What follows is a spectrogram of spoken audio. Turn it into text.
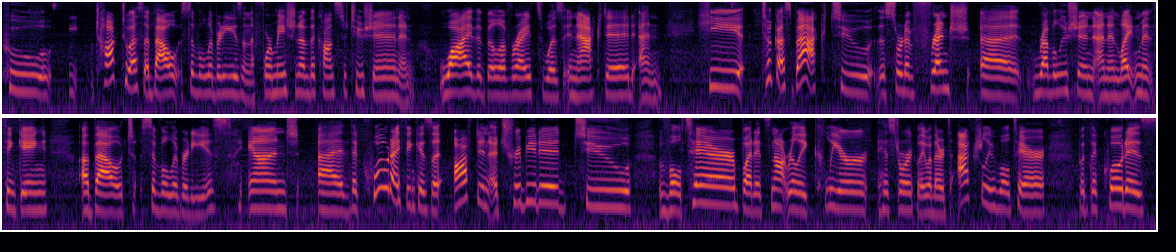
who talked to us about civil liberties and the formation of the Constitution and why the Bill of Rights was enacted. And he took us back to the sort of French uh, Revolution and Enlightenment thinking about civil liberties. And uh, the quote, I think, is uh, often attributed to Voltaire, but it's not really clear historically whether it's actually Voltaire. But the quote is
